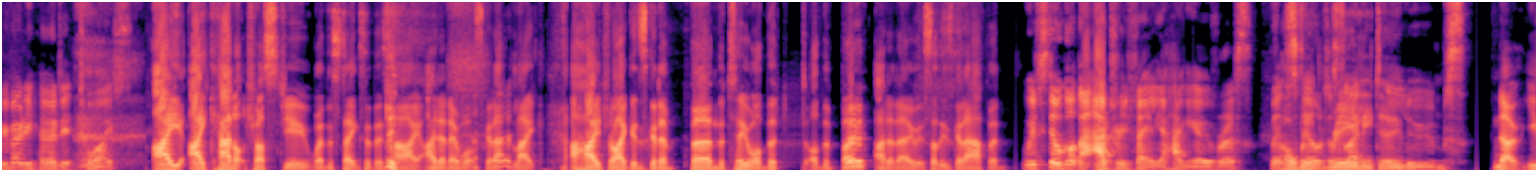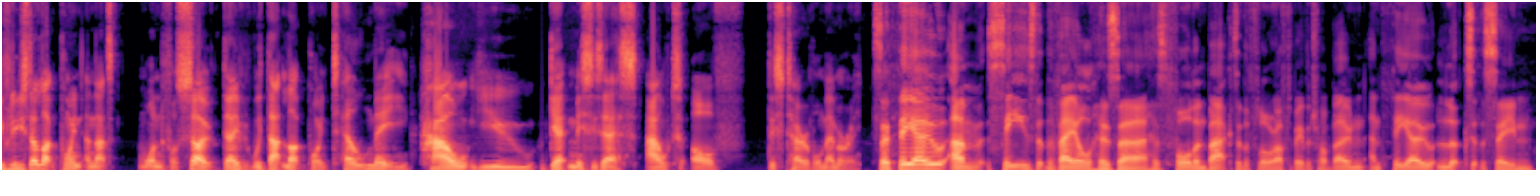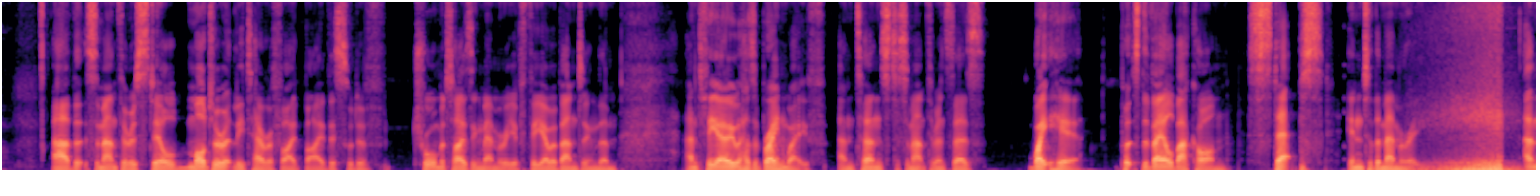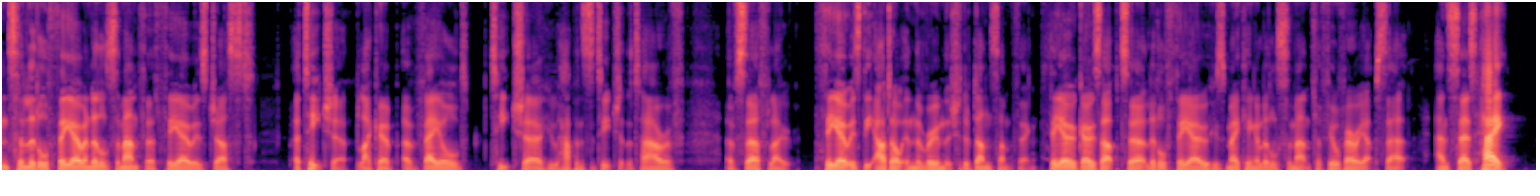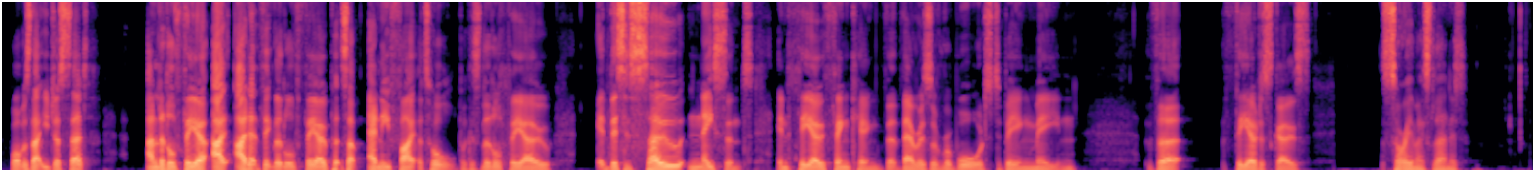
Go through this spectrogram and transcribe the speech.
We've only heard it twice. I I cannot trust you when the stakes are this high. I don't know what's gonna like. A high dragon's gonna burn the two on the on the boat. I don't know. Something's gonna happen. We've still got that Adri failure hanging over us. That Oh, we just really like, do. looms. No, you've used a luck point, and that's wonderful. So, David, with that luck point, tell me how you get Mrs. S out of this terrible memory. So Theo um sees that the veil has uh, has fallen back to the floor after being the trombone, and Theo looks at the scene uh, that Samantha is still moderately terrified by this sort of traumatizing memory of Theo abandoning them. And Theo has a brainwave and turns to Samantha and says, "Wait here." Puts the veil back on, steps into the memory. And to little Theo and little Samantha, Theo is just a teacher, like a, a veiled teacher who happens to teach at the Tower of, of Surfloat. Theo is the adult in the room that should have done something. Theo goes up to little Theo, who's making a little Samantha feel very upset, and says, Hey, what was that you just said? And little Theo, I, I don't think little Theo puts up any fight at all because little Theo, this is so nascent in Theo thinking that there is a reward to being mean that Theo just goes, Sorry, most learned.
